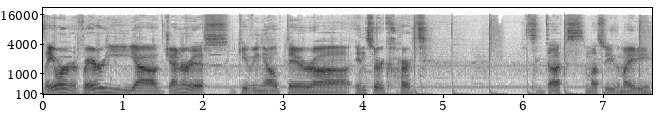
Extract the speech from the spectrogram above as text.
They were very uh, generous giving out their uh, insert cards. It's Ducks must be the mighty,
